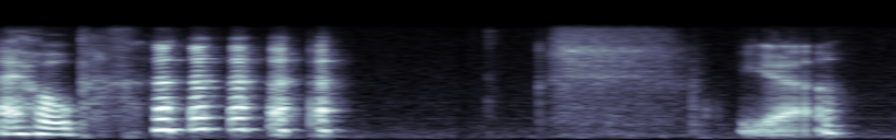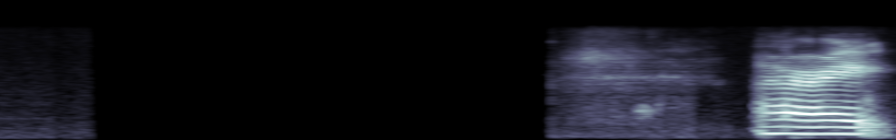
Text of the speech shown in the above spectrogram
I hope. yeah. All right.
